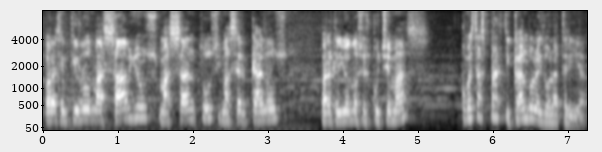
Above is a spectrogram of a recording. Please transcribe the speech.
para sentirnos más sabios, más santos y más cercanos, para que Dios nos escuche más. ¿Cómo estás practicando la idolatría?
